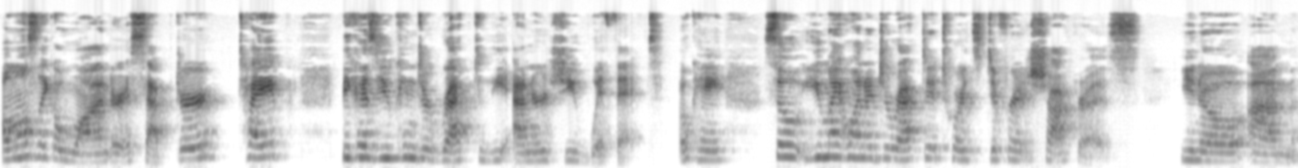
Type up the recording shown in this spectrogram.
almost like a wand or a scepter type because you can direct the energy with it. Okay, so you might want to direct it towards different chakras, you know, um,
